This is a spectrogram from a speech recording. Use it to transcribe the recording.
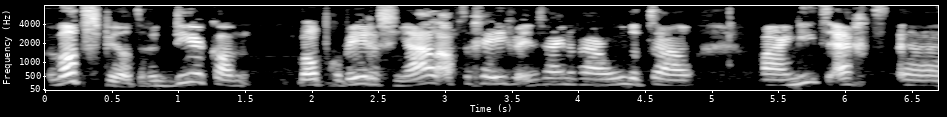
Wat speelt er? Een dier kan wel proberen signalen af te geven in zijn of haar hondentaal, maar niet echt uh,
